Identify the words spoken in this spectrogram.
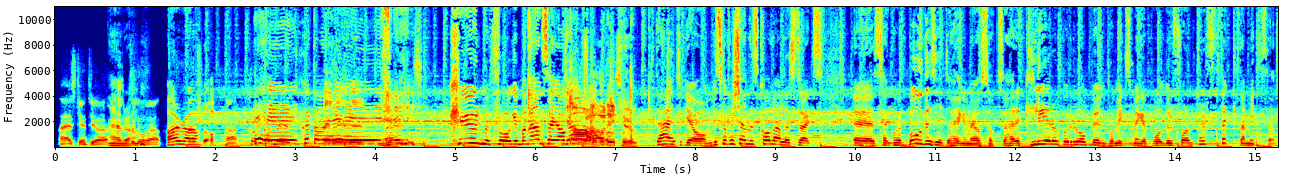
Nej, det ska jag inte göra. Nej, bra. Det lovar jag. Ha det bra. Ja, Hej, hej! Sköt om dig! Hej! Kul med frågebonanza, Jakob! Ja, det är kul. Det här tycker jag om. Vi ska få kändiskoll alldeles strax. Eh, sen kommer Bodis hit och hänger med oss också. Här är Klerup och Robin på Mix Megapol. Du får den perfekta mixen.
